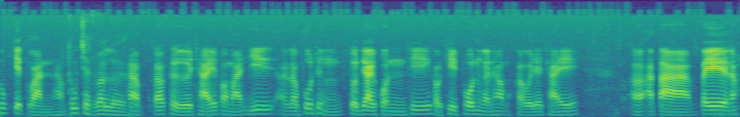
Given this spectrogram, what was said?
ทุก 7 วันครับทุกเจ็ดวันเลยครับ ก็คือใช้ประมาณยี่เราพูดถึงส่วนใหญ่คนที่เขาฉีดพ่นกันครับ เขาก็จะใช้เอ่ออัตราเป้เนาะ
